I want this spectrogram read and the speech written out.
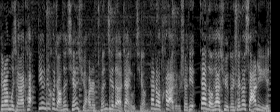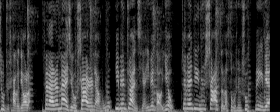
虽然目前来看，丁宁和长孙浅雪还是纯洁的战友情，但照他俩这个设定，再走下去跟神雕侠侣也就只差个雕了。这俩人卖酒杀人两不误，一边赚钱一边搞业务。这边丁宁杀死了宋神书，另一边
